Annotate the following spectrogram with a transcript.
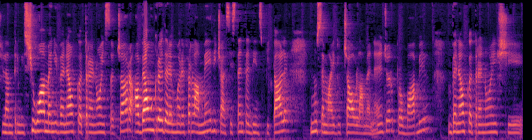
și le-am trimis. Și oamenii veneau către noi să ceară, aveau încredere, mă refer la medici, asistente din spitale, nu se mai duceau la manager, probabil, veneau către noi și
